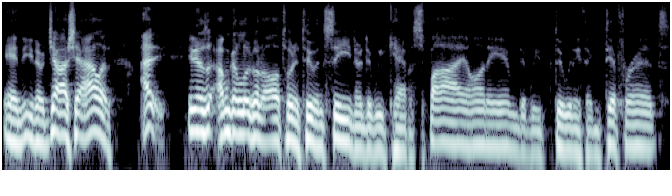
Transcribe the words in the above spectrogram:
And, you know, Josh Allen, I, you know, I'm going to look at all 22 and see, you know, did we have a spy on him? Did we do anything different?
